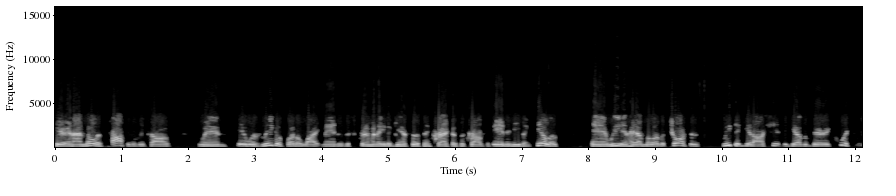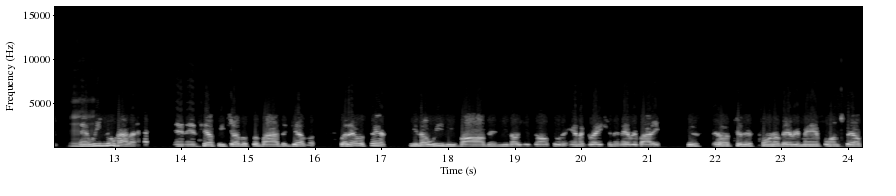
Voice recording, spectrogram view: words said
share. And I know it's possible because when it was legal for the white man to discriminate against us and crack us across the head and even kill us, and we didn't have no other choices, we could get our shit together very quickly. Mm-hmm. And we knew how to act and, and help each other survive together. But ever since, you know, we've evolved and, you know, you've gone through the integration and everybody is uh, to this point of every man for himself,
